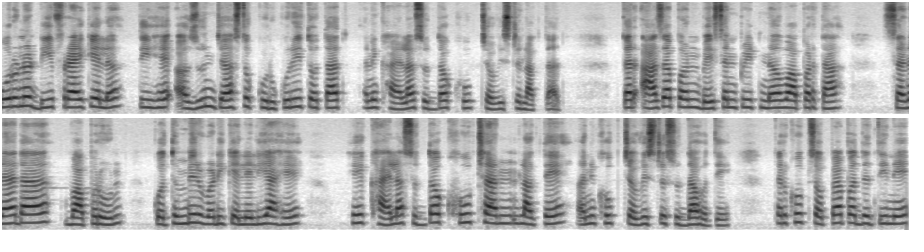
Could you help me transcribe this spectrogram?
पूर्ण डीप फ्राय केलं ती हे अजून जास्त कुरकुरीत होतात आणि खायलासुद्धा खूप चविष्ट लागतात. तर आज आपण बेसन पीठ न वापरता चणा डाळ वापरून कोथिंबीर वडी केलेली आहे. हे खायला सुद्धा खूप छान लागते आणि खूप चविष्ट सुद्धा होते. तर खूप सोप्या पद्धतीने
